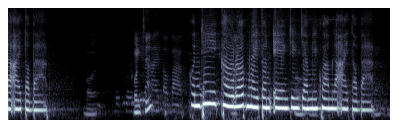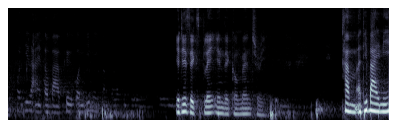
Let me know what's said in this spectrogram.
ละอายต่อบาป คนที่คนที่เคารพในตนเองจึงจะมีความละอายต่อบาป คนที่ละอายต่อบาปคือคนที่มีความเคารพ It is explained in the commentary คำอธิบายนี้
